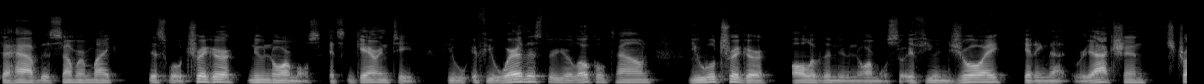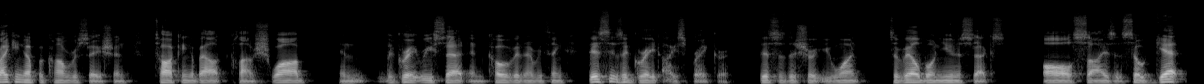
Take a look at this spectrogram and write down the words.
to have this summer, Mike. This will trigger new normals. It's guaranteed. If you, if you wear this through your local town, you will trigger all of the new normals. So if you enjoy getting that reaction, striking up a conversation, talking about Klaus Schwab and the Great Reset and COVID and everything, this is a great icebreaker. This is the shirt you want. It's available in unisex, all sizes. So get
